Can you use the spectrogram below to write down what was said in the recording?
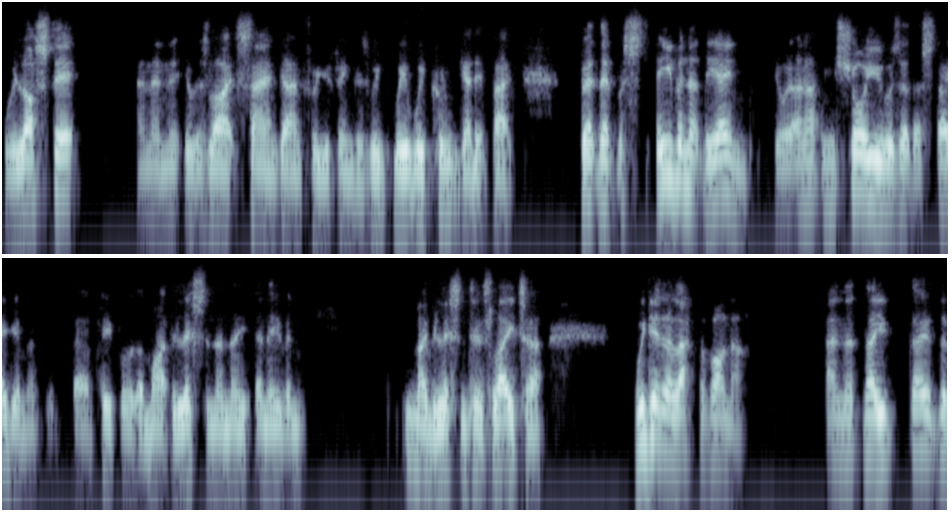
We lost it, and then it was like sand going through your fingers. We, we, we couldn't get it back but that was even at the end. And I'm sure you was at the stadium. Uh, people that might be listening and, and even maybe listen to this later. We did a lap of honour, and they they they,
